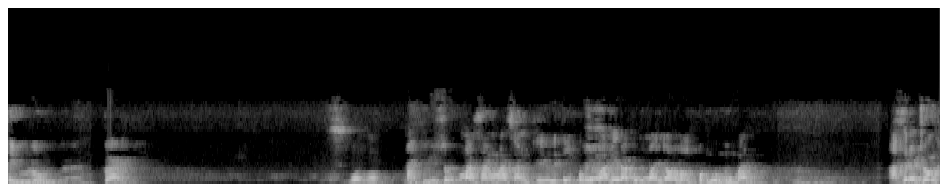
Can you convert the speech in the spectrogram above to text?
himlu baik. Wong Nabi Yusuf masang-masang dhewe tapi pengumuman ra pengumuman nyolong, pengumuman. Akhirnya dong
